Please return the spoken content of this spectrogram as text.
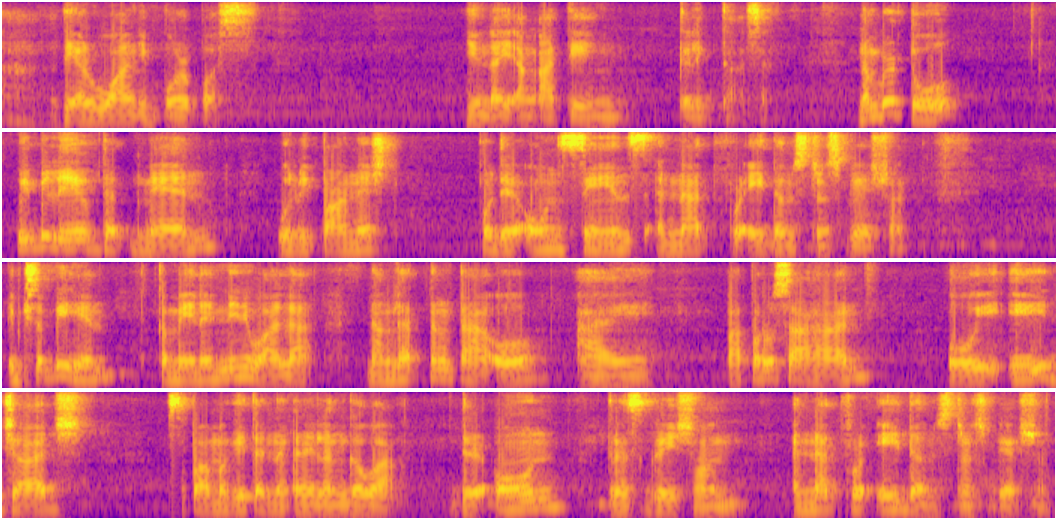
ah, they are one in purpose. Yun ay ang ating kaligtasan. Number two, we believe that men will be punished for their own sins and not for Adam's transgression. Ibig sabihin, kami ay naniniwala ang lahat ng tao ay paparusahan o i-judge sa pamagitan ng kanilang gawa, their own transgression and not for Adam's transgression.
